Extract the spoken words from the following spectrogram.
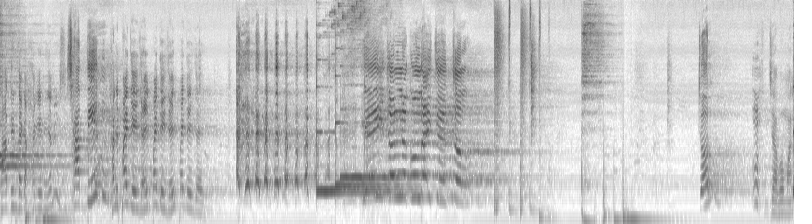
সাত দিন থেকে হাগিনি জানিস? সাত দিন? খালি পাই দিয়ে যাই পাই দিয়ে যাই পাই দিয়ে যাই এই জন্য গন্ধাইছে চল। চল। যাব মানে।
